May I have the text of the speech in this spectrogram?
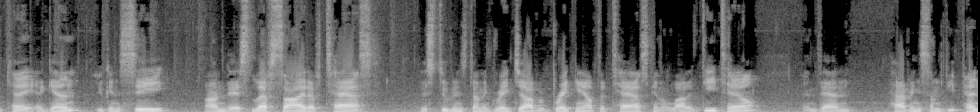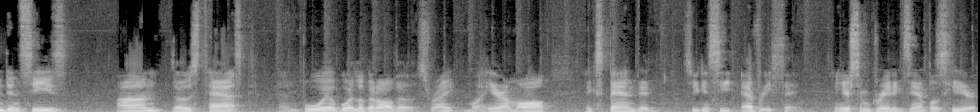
Okay, again, you can see on this left side of task, the student's done a great job of breaking out the task in a lot of detail and then having some dependencies on those tasks. And boy, oh boy, look at all those, right? Well, here I'm all expanded so you can see everything. And here's some great examples here.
